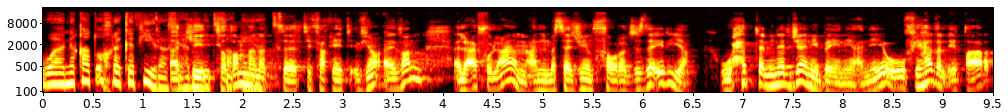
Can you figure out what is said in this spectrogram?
ونقاط أخرى كثيرة في أكيد تضمنت اتفاقية إفيون أيضا العفو العام عن المساجين الثورة الجزائرية وحتى من الجانبين يعني. وفي هذا الإطار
